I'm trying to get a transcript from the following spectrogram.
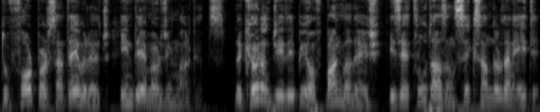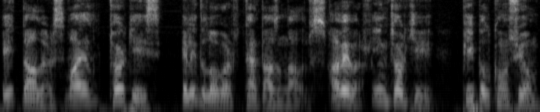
to 4% average in the emerging markets. The current GDP of Bangladesh is at $2,688 while Turkey's a little over $10,000. However, in Turkey, people consume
